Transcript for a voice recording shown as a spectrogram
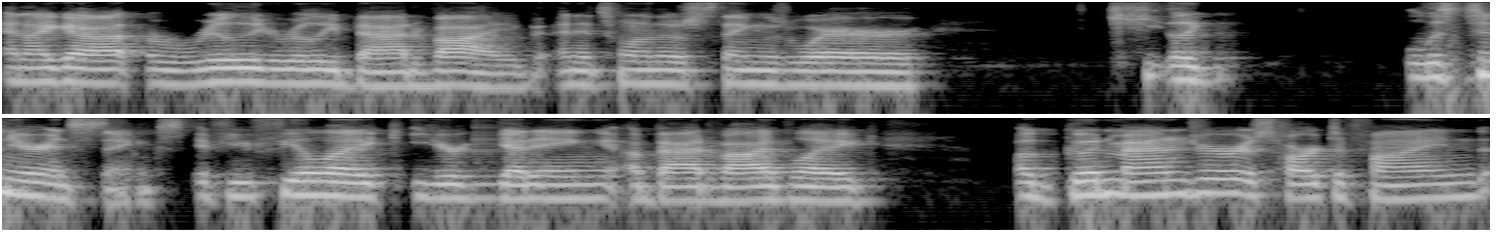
and I got a really, really bad vibe, and it's one of those things where, like, listen to your instincts. If you feel like you're getting a bad vibe, like a good manager is hard to find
